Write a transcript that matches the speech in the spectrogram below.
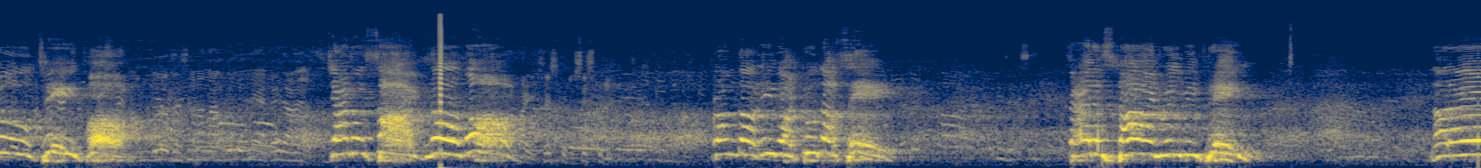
two three four genocide no more. River to the sea. Palestine will be free নারায়ে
